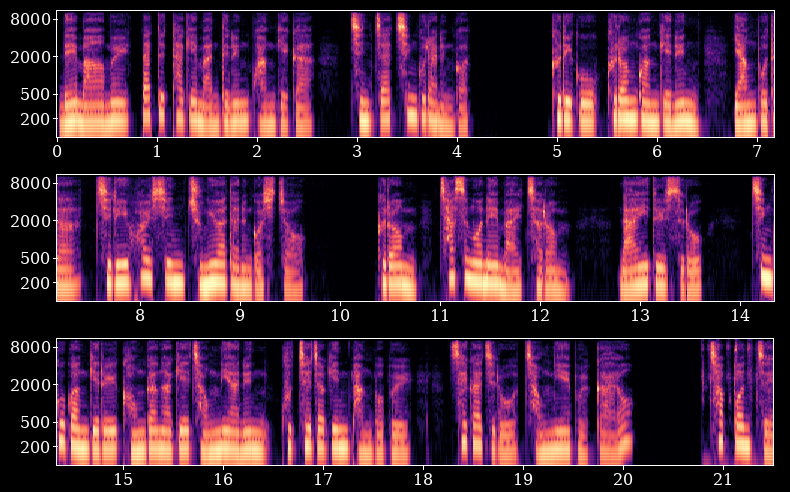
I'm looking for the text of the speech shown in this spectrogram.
내 마음을 따뜻하게 만드는 관계가 진짜 친구라는 것. 그리고 그런 관계는 양보다 질이 훨씬 중요하다는 것이죠. 그럼 차승원의 말처럼 나이 들수록 친구 관계를 건강하게 정리하는 구체적인 방법을 세 가지로 정리해 볼까요? 첫 번째,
